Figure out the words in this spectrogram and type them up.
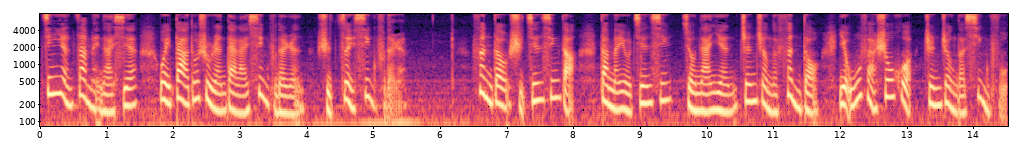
经验赞美那些为大多数人带来幸福的人是最幸福的人。”奋斗是艰辛的，但没有艰辛，就难言真正的奋斗，也无法收获真正的幸福。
